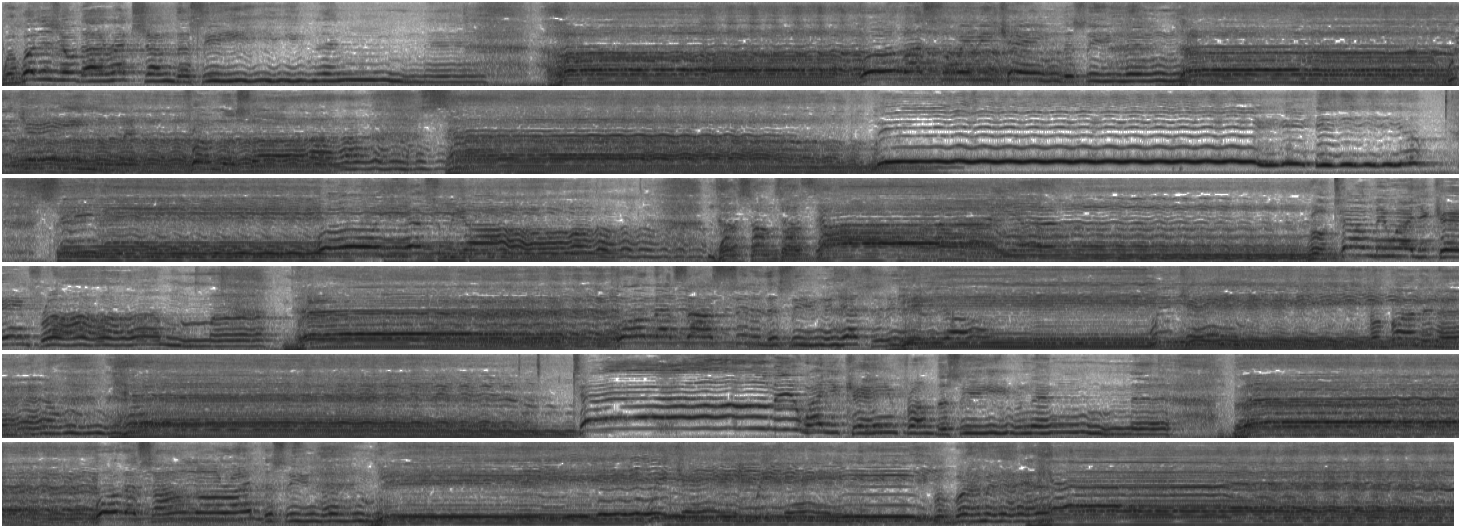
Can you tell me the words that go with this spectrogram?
Well, what is your direction this evening? The songs of Zion. Well, tell me where you came from. Oh, that's our city this evening. Yes, it is. We came from Birmingham. Tell came from this evening. Oh, that's our this evening. We came, we came from Birmingham.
